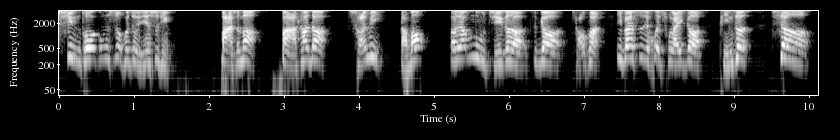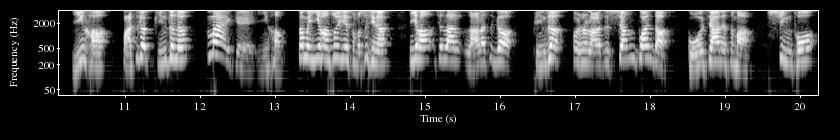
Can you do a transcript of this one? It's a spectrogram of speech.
信托公司会做一件事情，把什么？把他的产品打包，大家募集的这个条款，一般是会出来一个凭证，向银行把这个凭证呢卖给银行。那么银行做一件什么事情呢？银行就拿拿了这个凭证，或者说拿了这相关的国家的什么信托，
